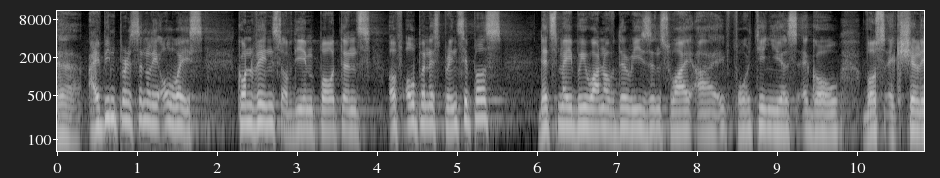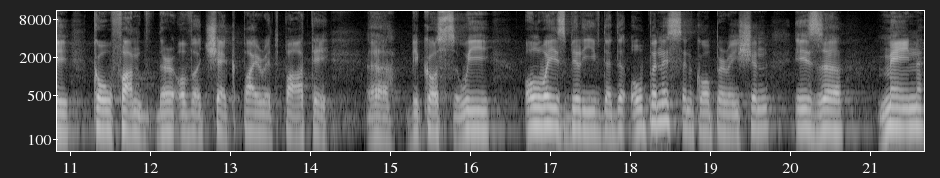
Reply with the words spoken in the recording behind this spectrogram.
Uh, I've been personally always convinced of the importance of openness principles. That's maybe one of the reasons why I, 14 years ago, was actually co-founder of a Czech pirate party uh, because we always believe that the openness and cooperation is a main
